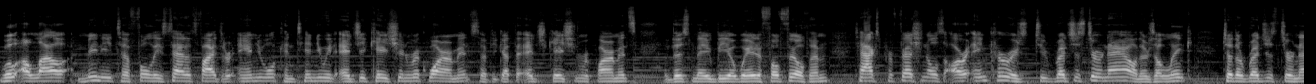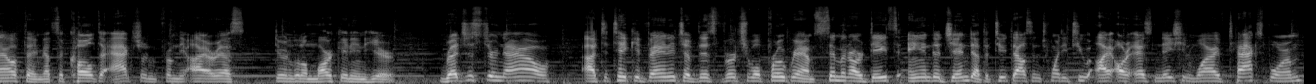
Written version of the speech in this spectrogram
will allow many to fully satisfy their annual continuing education requirements. So, if you got the education requirements, this may be a way to fulfill them. Tax professionals are encouraged to register now. There's a link to the register now thing. That's a call to action from the IRS doing a little marketing here. Register now uh, to take advantage of this virtual program, seminar dates, and agenda. The 2022 IRS Nationwide Tax Forum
